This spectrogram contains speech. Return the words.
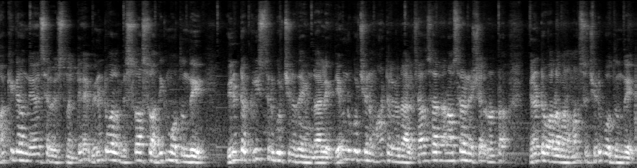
వాక్య గ్రంథం ఏం సెలవిస్తుందంటే వినటి వల్ల విశ్వాసం అధికమవుతుంది. వినుట క్రీస్తుని కూర్చున్నదై ఉండాలి. దేవుని కూర్చున్న మాటలు వినాలి. చాలాసార్లు అనవసరమైన విషయాలు ఉంటాం వినటం వల్ల మన మనసు చెడిపోతుంది.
